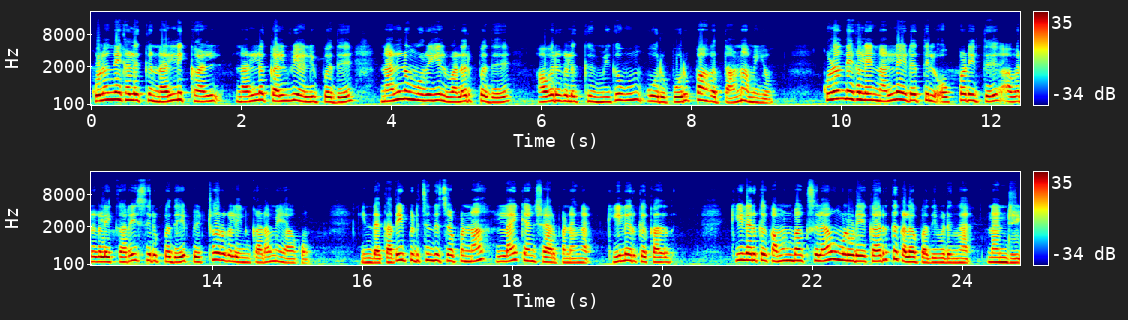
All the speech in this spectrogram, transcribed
குழந்தைகளுக்கு நல்லி கல் நல்ல கல்வி அளிப்பது நல்ல முறையில் வளர்ப்பது அவர்களுக்கு மிகவும் ஒரு பொறுப்பாகத்தான் அமையும். குழந்தைகளை நல்ல இடத்தில் ஒப்படைத்து அவர்களை கரை சேர்ப்பதே பெற்றோர்களின் கடமையாகும். இந்த கதை பிடிச்சிருந்துச்சு அப்படின்னா லைக் அண்ட் ஷேர் பண்ணுங்கள் கீழே இருக்க க கீழே இருக்க கமெண்ட் பாக்ஸில் உங்களுடைய கருத்துக்களை பதிவிடுங்க. நன்றி.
